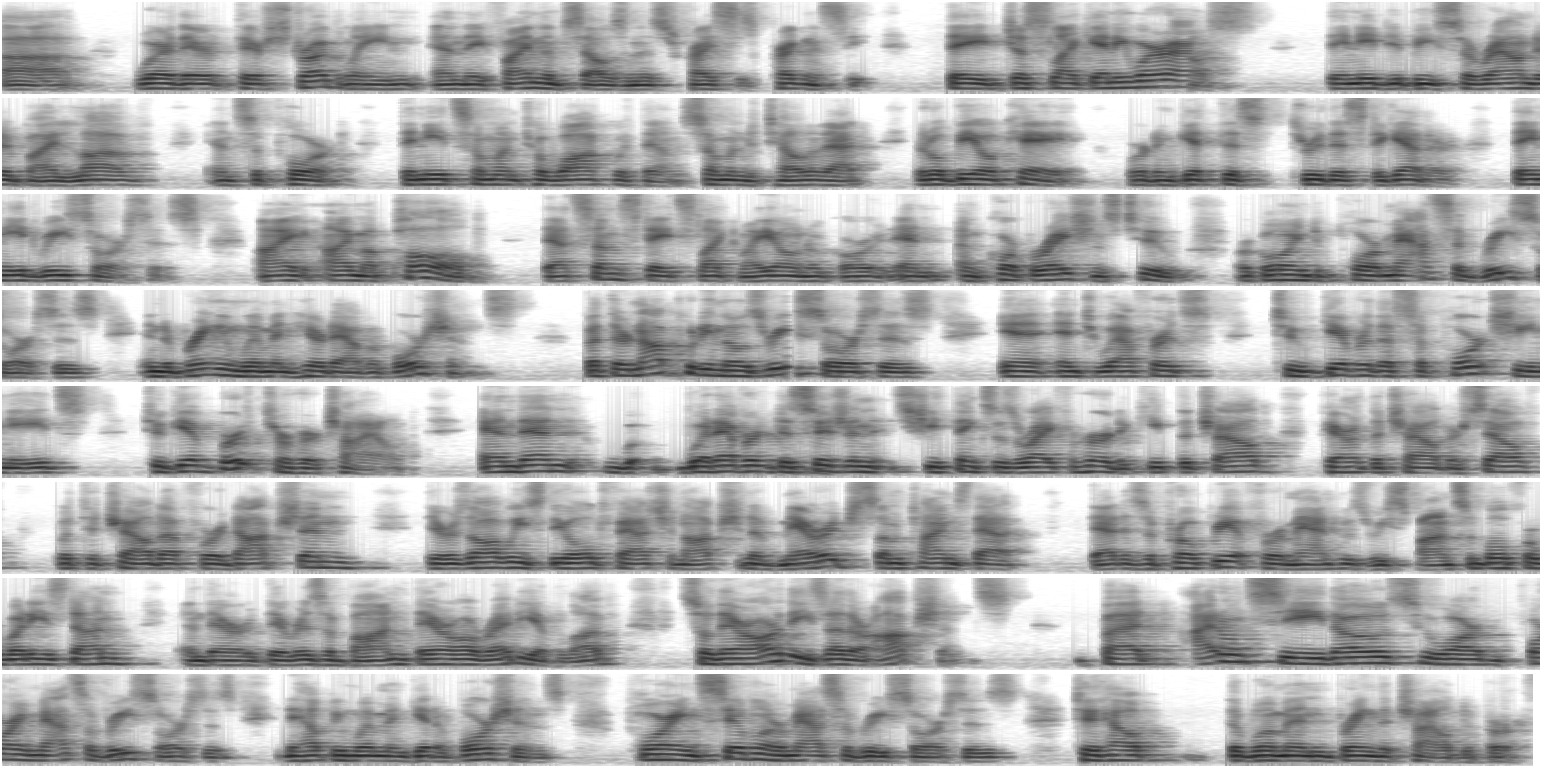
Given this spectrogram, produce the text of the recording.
uh, where they're they're struggling and they find themselves in this crisis pregnancy, they just like anywhere else, they need to be surrounded by love and support. They need someone to walk with them, someone to tell them that it'll be okay. We're going to get this through this together. They need resources. I, I'm appalled that some states like my own and, and, corporations too are going to pour massive resources into bringing women here to have abortions but they're not putting those resources in, into efforts to give her the support she needs to give birth to her child and then whatever decision she thinks is right for her to keep the child parent the child herself put the child up for adoption. There's always the old fashioned option of marriage. Sometimes that that is appropriate for a man who's responsible for what he's done and there there is a bond there already of love so there are these other options but i don't see those who are pouring massive resources into helping women get abortions pouring similar massive resources to help the woman bring the child to birth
